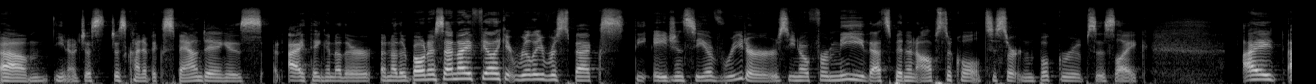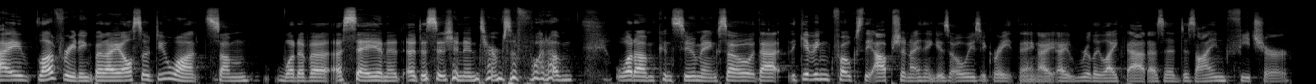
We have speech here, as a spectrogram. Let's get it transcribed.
um, you know, just just kind of expanding is, I think, another another bonus. And I feel like it really respects the agency of readers. You know, for me, that's been an obstacle to certain book groups. Is like I I love reading, but I also do want somewhat of a, a say in a, a, decision in terms of what I'm what I'm consuming. So that giving folks the option, I think, is always a great thing. I, I really like that as a design feature.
